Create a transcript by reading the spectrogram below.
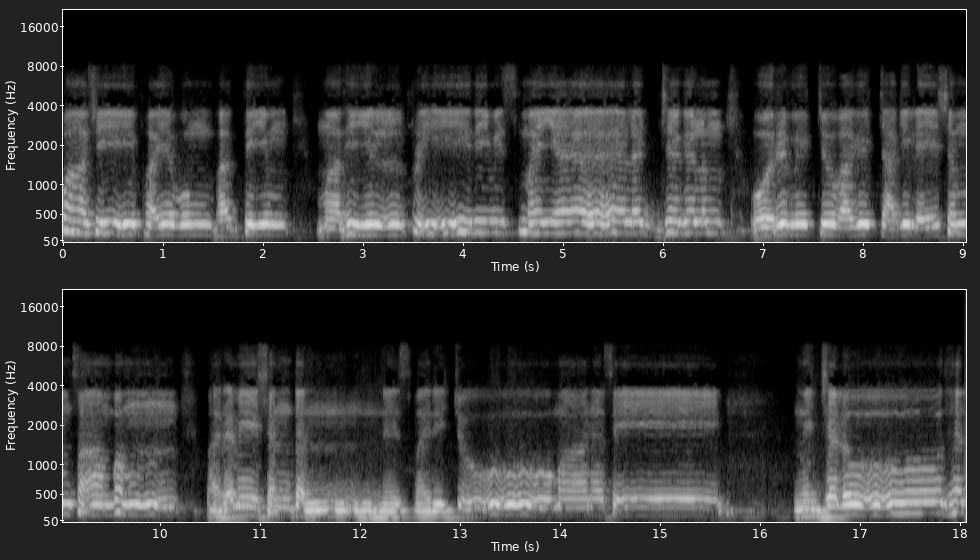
പാശി ഭയവും ഭക്തിയും മതിയിൽ പ്രീതി വിസ്മയ ലജ്ജകളും ഒരുമിച്ചു വഹിച്ച അഖിലേശം സാമ്പം പരമേശൻ തന്നെ സ്മരിച്ചു മാനസേ. നിജ്ജലോധര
